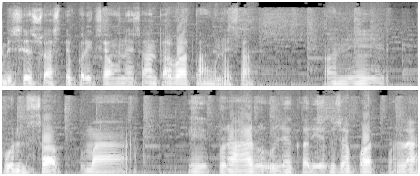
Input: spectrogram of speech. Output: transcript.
विशेष स्वास्थ्य परीक्षा हुनेछ अन्तर्वार्ता हुनेछ। अनि पूर्ण सबमा केही कुराहरू उल्लेख गरिएको छ पढ्नु होला।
